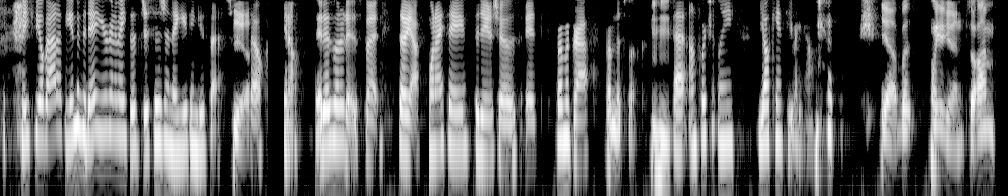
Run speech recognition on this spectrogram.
make you feel bad. At the end of the day, you're gonna make the decision that you think is best. Yeah. So, you know, it is what it is. But so yeah, when I say the data shows, it's from a graph from this book hmm that unfortunately y'all can't see right now. Yeah, but like again, so I'm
